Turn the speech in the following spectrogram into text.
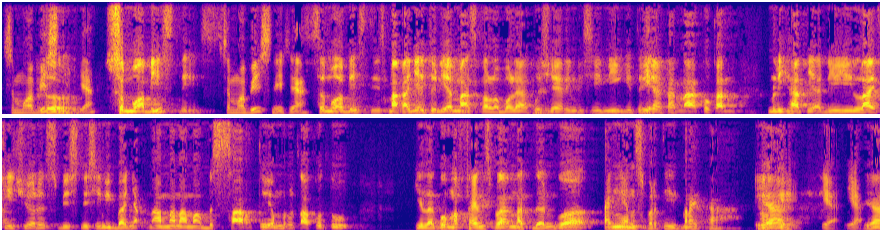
semua bisnis Betul. ya. Semua bisnis. Semua bisnis ya. Semua bisnis. Makanya itu dia Mas kalau boleh aku hmm. sharing di sini gitu yeah. ya karena aku kan melihat ya di life insurance bisnis ini banyak nama-nama besar tuh yang menurut aku tuh gila gue ngefans banget dan gue pengen seperti mereka ya Oke, ya, ya. ya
